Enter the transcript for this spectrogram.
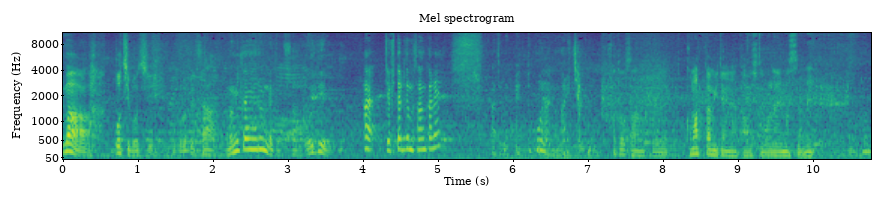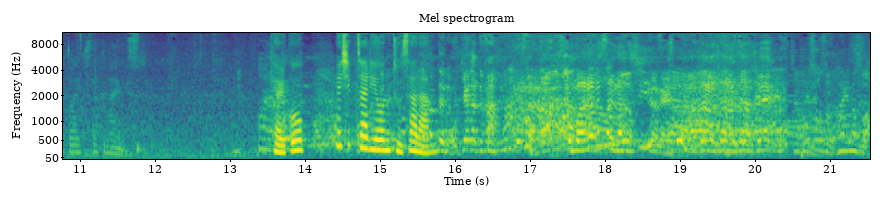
まあぼちぼちところでさ飲み会やるんだけどさおいでよはいじゃあ二人でも参加ねあとねペットコーナーのマリちゃん佐藤さんって困ったみたいな顔して笑いますよね本当は行きたくないです 결국 회식 자리에 온 두 사람. 起き上がってさ学さんらしいよねじゃあじゃあじゃあじゃあじゃあ僕そろそろ帰りますわ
